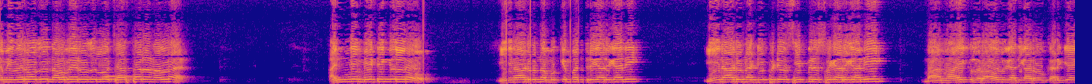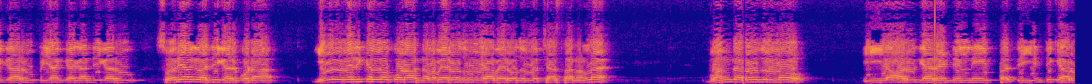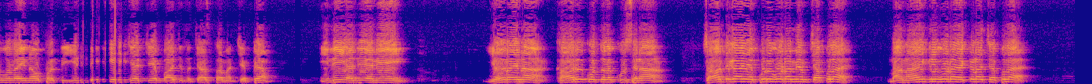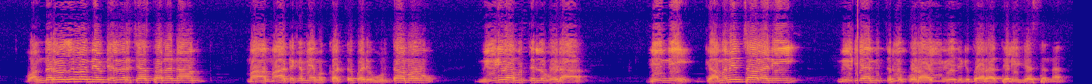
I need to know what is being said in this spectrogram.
మేము ఏ రోజు? నలభై రోజుల్లో చేస్తారని అల్లా అన్ని మీటింగుల్లో ఈనాడున్న ముఖ్యమంత్రి గారు కానీ ఈనాడున్న డిప్యూటీ చీఫ్ మినిస్టర్ గారు కానీ మా నాయకులు రాహుల్ గాంధీ గారు ఖర్గే గారు ప్రియాంక గాంధీ గారు సోనియా గాంధీ గారు కూడా ఏ వేదికల్లో కూడా నలభై రోజులు యాభై రోజుల్లో చేస్తానల్లా వంద రోజుల్లో ఈ ఆరు గ్యారంటీల్ని ప్రతి ఇంటికి అర్హులైన ప్రతి ఇంటికి చేర్చే బాధ్యత చేస్తామని చెప్పాం. ఇది అది అని ఎవరైనా కారు కొత్తలు కూసినా చాటుగా ఎప్పుడు కూడా మేము చెప్పలే. మా నాయకులు కూడా ఎక్కడా చెప్పలే. వంద రోజుల్లో మేము డెలివరీ చేస్తానన్నాం. మా మాటకు మేము కట్టుబడి ఉంటాము. మీడియా మిత్రులు కూడా దీన్ని గమనించాలని మీడియా మిత్రులు కూడా ఈ వేదిక ద్వారా తెలియజేస్తున్నాను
